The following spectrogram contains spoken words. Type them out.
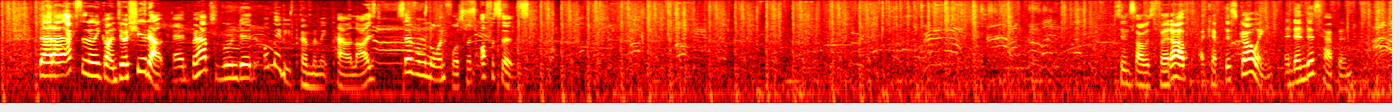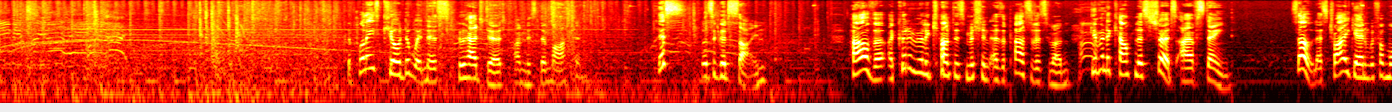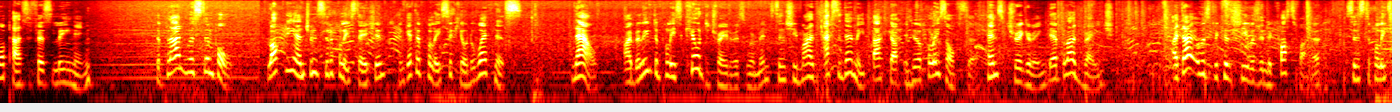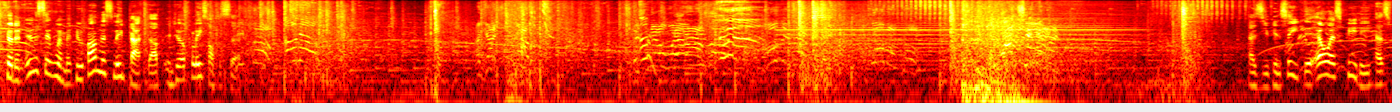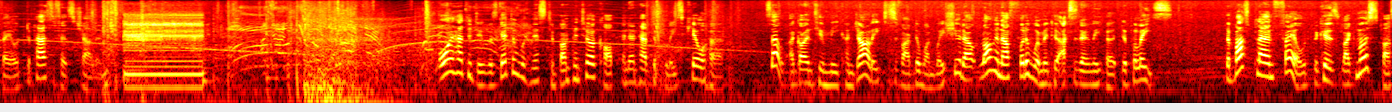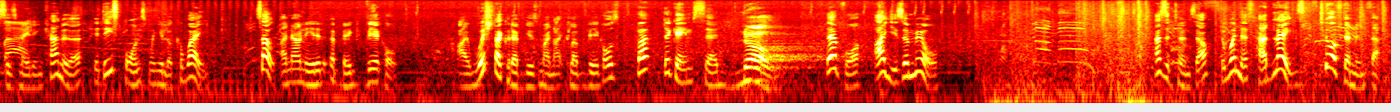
that I accidentally got into a shootout and perhaps wounded or maybe permanently paralyzed several law enforcement officers. Since I was fed up, I kept this going, and then this happened. The police killed the witness who had dirt on Mr. Martin. This was a good sign. However, I couldn't really count this mission as a pacifist run, given the countless shirts I have stained. So, let's try again with a more pacifist leaning. The plan was simple. Block the entrance to the police station and get the police to kill the witness. Now, I believe the police killed the traitorous woman since she might have accidentally backed up into a police officer, hence triggering their blood rage. I doubt it was because she was in the crossfire, since the police killed an innocent woman who harmlessly backed up into a police officer. As you can see, the LSPD has failed the pacifist challenge. All I had to do was get the witness to bump into a cop and then have the police kill her. So, I got into Mi Khanjali to survive the one-way shootout long enough for the women to accidentally hurt the police. The bus plan failed because, like most buses made in Canada, it despawns when you look away. So, I now needed a big vehicle. I wished I could have used my nightclub vehicles, but the game said No! Therefore, I use a mule. As it turns out, the witness had legs, two of them in fact.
